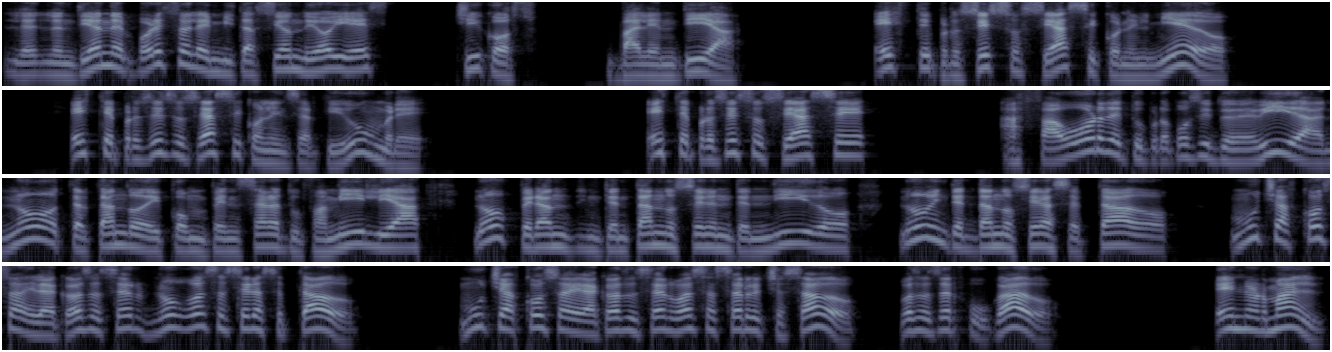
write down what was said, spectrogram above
¿Lo entienden? Por eso la invitación de hoy es, chicos, valentía. Este proceso se hace con el miedo. Este proceso se hace con la incertidumbre. Este proceso se hace a favor de tu propósito de vida, no tratando de compensar a tu familia, no esperando, intentando ser entendido, no intentando ser aceptado. Muchas cosas de las que vas a hacer no vas a ser aceptado. Muchas cosas de las que vas a hacer vas a ser rechazado, vas a ser juzgado. Es normal.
